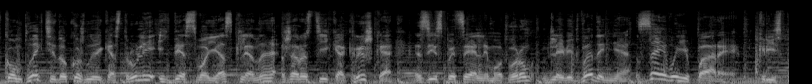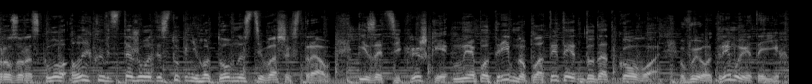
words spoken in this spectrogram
в комплекті до кожної каструлі йде своя скляна жаростійка кришка зі спеціальним отвором для відведення зайвої пари. Крізь прозоре скло легко відстежувати ступінь готовності ваших страв. І за ці кришки не потрібно платити додатково. Ви отримуєте їх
